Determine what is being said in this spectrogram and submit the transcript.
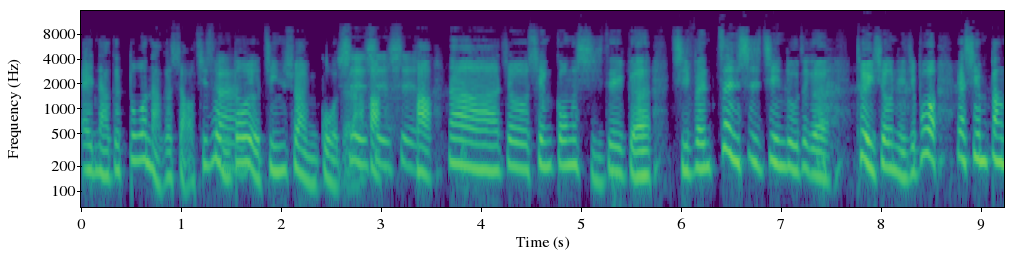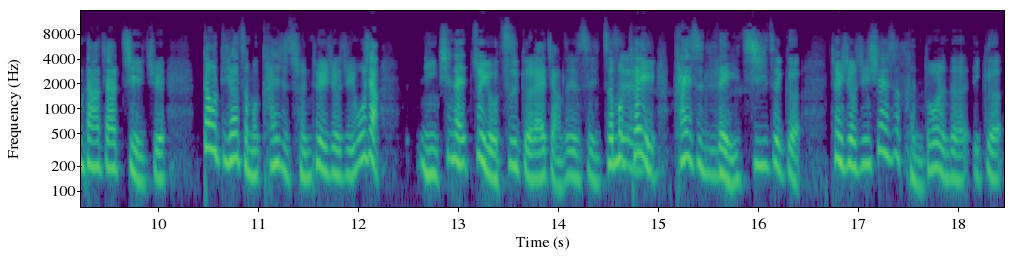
哎，哪个多哪个少？其实我们都有精算过的是是是，好，那就先恭喜这个齐芬正式进入这个退休年纪。不过要先帮大家解决，到底要怎么开始存退休金？我想你现在最有资格来讲这件事情，怎么可以开始累积这个退休金？现在是很多人的一个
